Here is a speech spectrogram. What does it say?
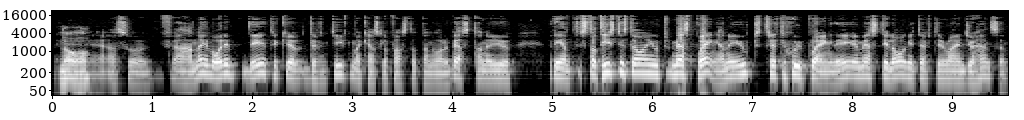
Ja. Eh, alltså, han har ju varit, det tycker jag definitivt man kan slå fast att han har varit bäst. Han är ju rent statistiskt har han gjort mest poäng. Han har gjort 37 poäng. Det är ju mest i laget efter Ryan Johansson.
